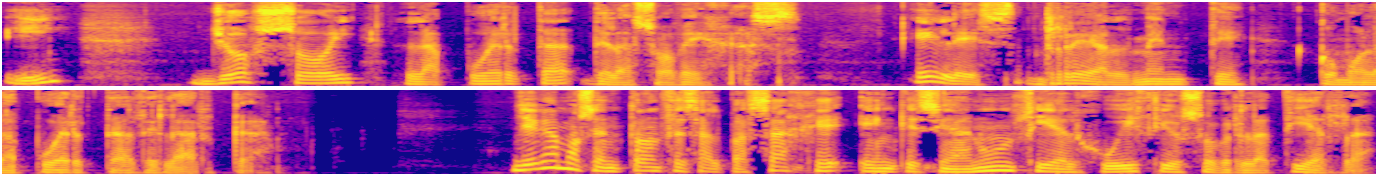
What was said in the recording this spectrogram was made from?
y Yo soy la puerta de las ovejas. Él es realmente como la puerta del arca. Llegamos entonces al pasaje en que se anuncia el juicio sobre la tierra,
